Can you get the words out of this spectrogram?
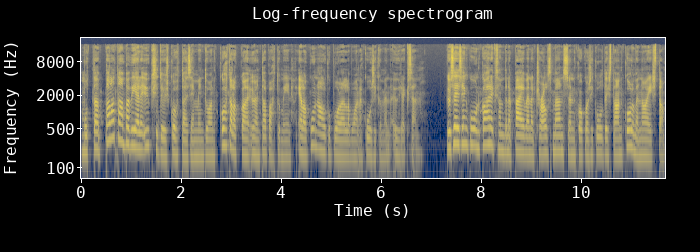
Mutta palataanpa vielä yksityiskohtaisemmin tuon kohtalokkaan yön tapahtumiin elokuun alkupuolella vuonna 1969. Kyseisen kuun kahdeksantena päivänä Charles Manson kokosi kultistaan kolme naista,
